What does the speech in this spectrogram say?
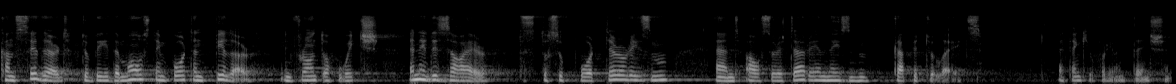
considered to be the most important pillar in front of which any desire to support terrorism and authoritarianism capitulates. I thank you for your attention.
